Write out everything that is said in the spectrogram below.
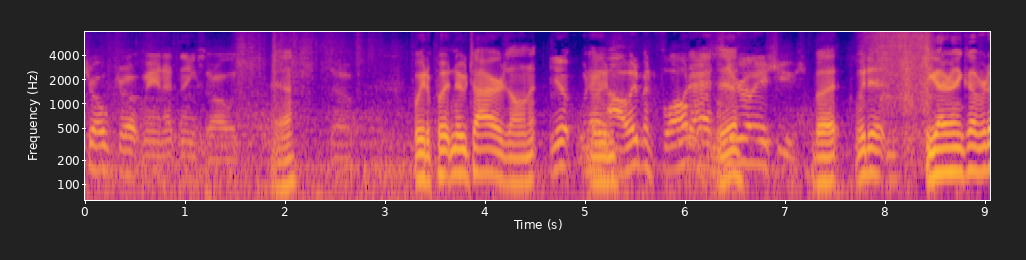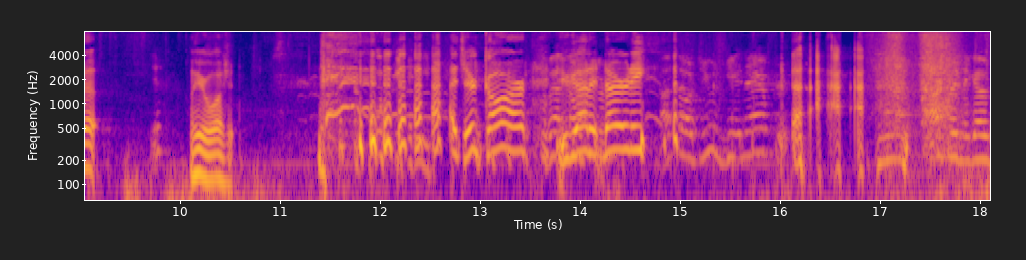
troll truck man, that thing's solid. Yeah. So If we'd have put new tires on it, yep, would Good. have Oh, it would have been flawed. had Yeah. zero issues. but we didn't. You got everything covered up? Yeah. Well, here, wash it. it's your car. You got it dirty. I thought you was getting after it. I couldn't go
